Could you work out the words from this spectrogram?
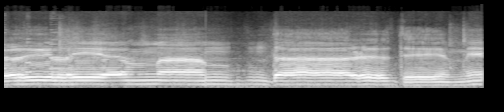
Söyleyemem derdimi.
